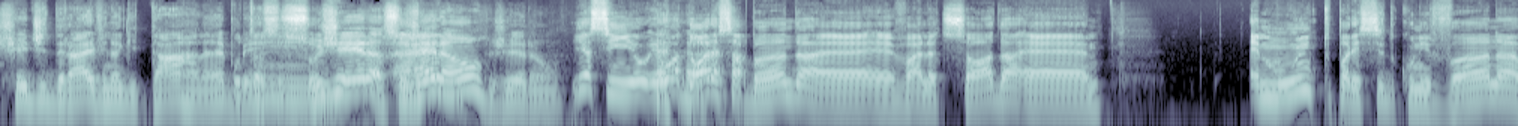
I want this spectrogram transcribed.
Cheio de drive na guitarra, né? Puta, Bem... Sujeira, sujeirão. Sujeirão. E assim, eu, eu adoro essa banda, é, é Violet Soda, é, é muito parecido com Nirvana,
